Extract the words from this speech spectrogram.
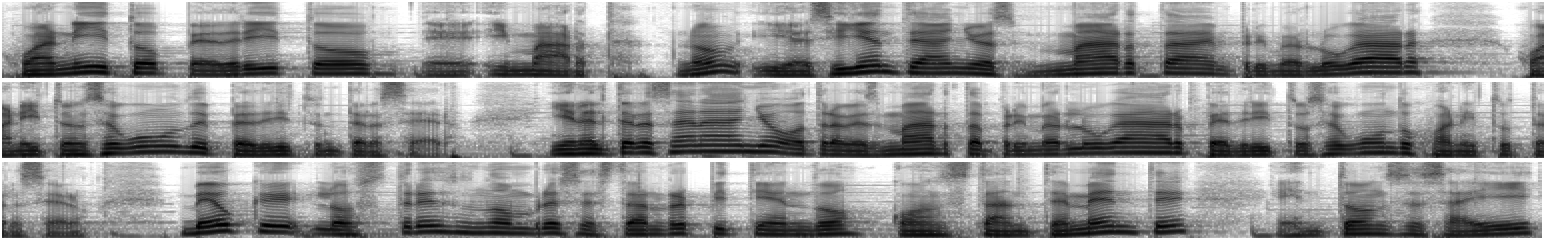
Juanito, Pedrito eh, y Marta, ¿no? Y el siguiente año es Marta en primer lugar, Juanito en segundo y Pedrito en tercero. Y en el tercer año, otra vez Marta primer lugar, Pedrito segundo, Juanito tercero. Veo que los tres nombres se están repitiendo constantemente, entonces ahí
